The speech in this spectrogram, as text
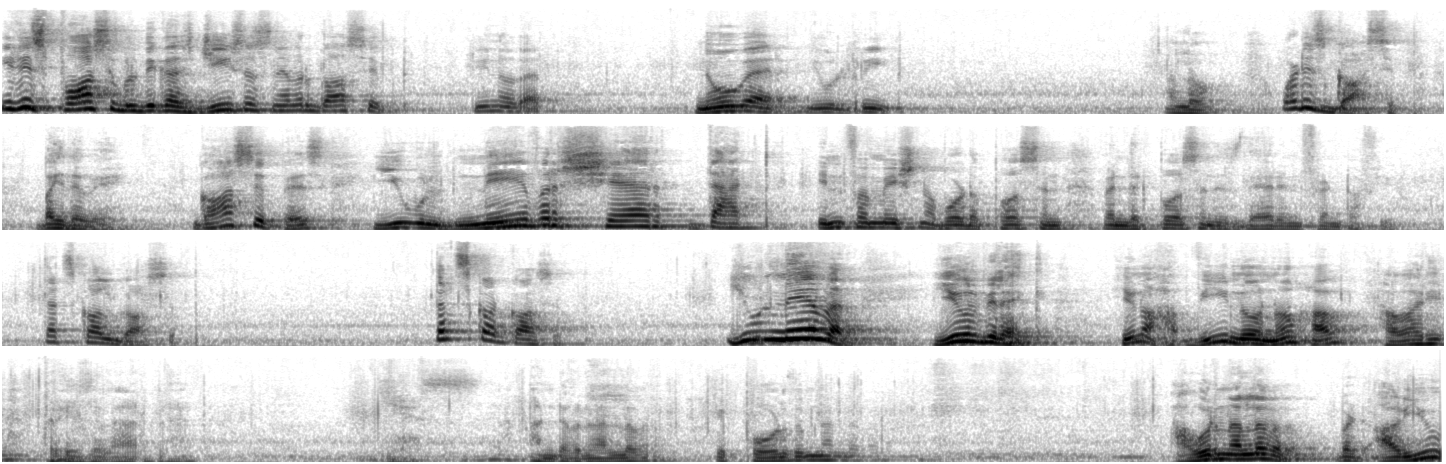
it is possible because Jesus never gossiped. Do you know that? Nowhere you will read. Hello? What is gossip? By the way, gossip is you will never share that information about a person when that person is there in front of you. That's called gossip. That's called gossip. You will never. You will be like, you know, we know, no? How? How are you? Praise the Lord, brother. Yes. ஆண்டவர் நல்லவர் எப்பொழுதும் நல்லவர் அவர் நல்லவர் பட் ஆர் யூ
